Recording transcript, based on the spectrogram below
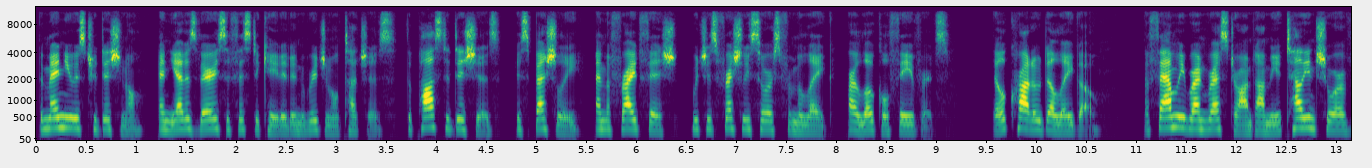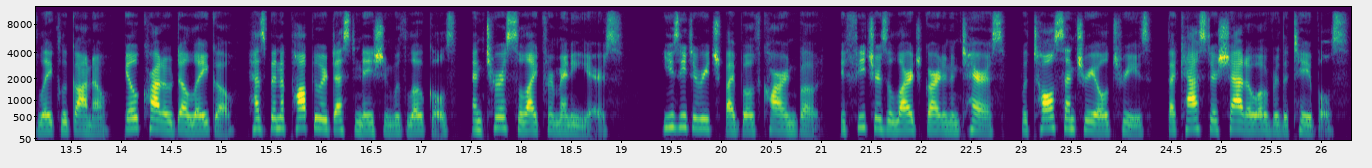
The menu is traditional, and yet is very sophisticated in original touches. The pasta dishes, especially, and the fried fish, which is freshly sourced from the lake, are local favorites. Il Crotto del Lago. A family run restaurant on the Italian shore of Lake Lugano, Il Crotto del Lago, has been a popular destination with locals and tourists alike for many years. Easy to reach by both car and boat, it features a large garden and terrace with tall century old trees that cast their shadow over the tables.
